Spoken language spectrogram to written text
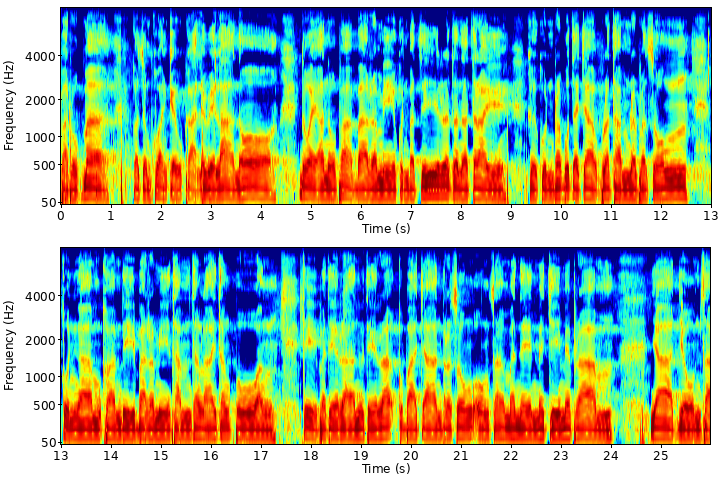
ปรารบมา ก็สมควรแก่โอกาสและเวลาเนาะด้วยอนุภาพบารมีคุณบัติรัตนตรัย คือคุณพระพุทธเจ้าพระธรรมและพระสงฆ์คุณงามความดีบารมีธรรมทั้งหลายทั้งปวง ที่พระเทรานุเทระกุบาจารย์ประสงค์องค์สามเณรแม่จีแม่พราม ญาติโยมสา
